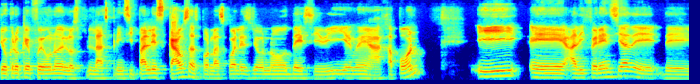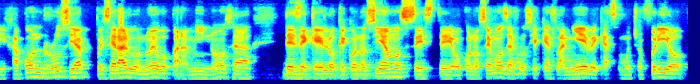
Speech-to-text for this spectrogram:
yo creo que fue una de los, las principales causas por las cuales yo no decidí irme a Japón. Y eh, a diferencia de, de Japón, Rusia, pues era algo nuevo para mí, ¿no? O sea, desde que lo que conocíamos este, o conocemos de Rusia, que es la nieve, que hace mucho frío,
